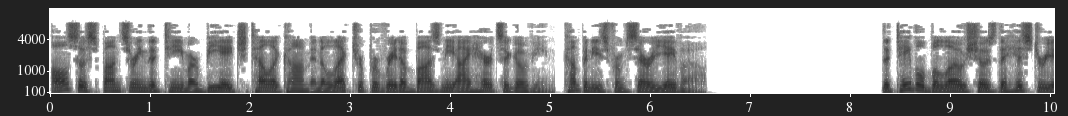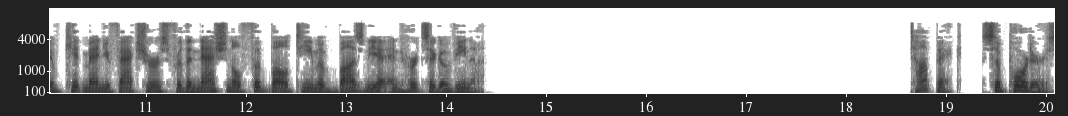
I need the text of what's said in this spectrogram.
Also sponsoring the team are BH Telecom and Elektroprivreda Bosnia i Herzegovine, companies from Sarajevo. The table below shows the history of kit manufacturers for the national football team of Bosnia and Herzegovina. Supporters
